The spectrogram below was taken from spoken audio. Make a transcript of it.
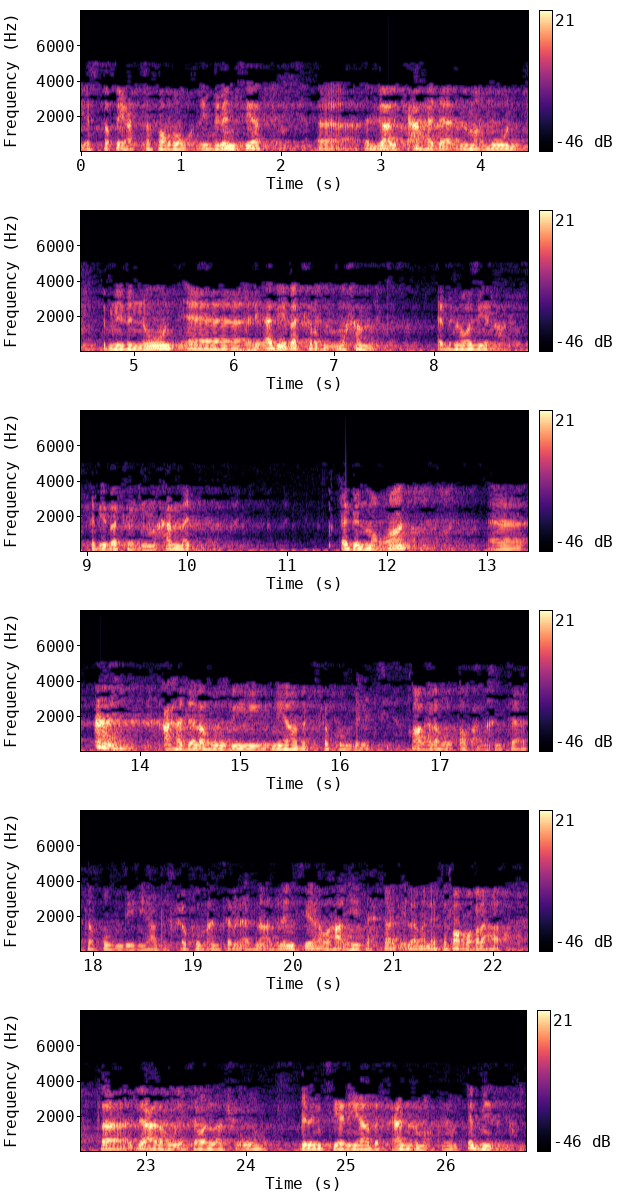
يستطيع التفرغ لبلنسيا. آه، فلذلك عهد المأمون بن ذنون آه، لأبي بكر بن محمد ابن الوزير أبي بكر بن محمد ابن مروان. آه، عهد له بنيابة حكم بلنسيا قال له طبعا أنت تقوم بنيابة حكم أنت من أبناء بلنسيا وهذه تحتاج إلى من يتفرغ لها. فجعله يتولى شؤون بلنسيا نيابة عن المأمون ابن ذنون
